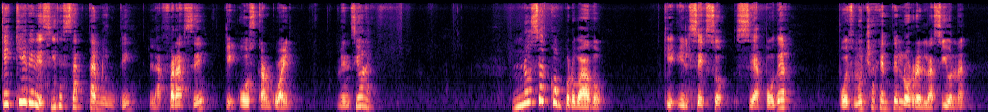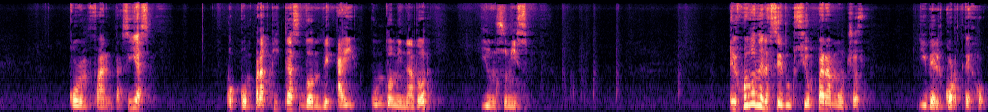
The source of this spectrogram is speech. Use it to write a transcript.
¿Qué quiere decir exactamente la frase que Oscar Wilde menciona? No se ha comprobado que el sexo sea poder, pues mucha gente lo relaciona con fantasías o con prácticas donde hay un dominador y un sumiso. El juego de la seducción para muchos y del cortejo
